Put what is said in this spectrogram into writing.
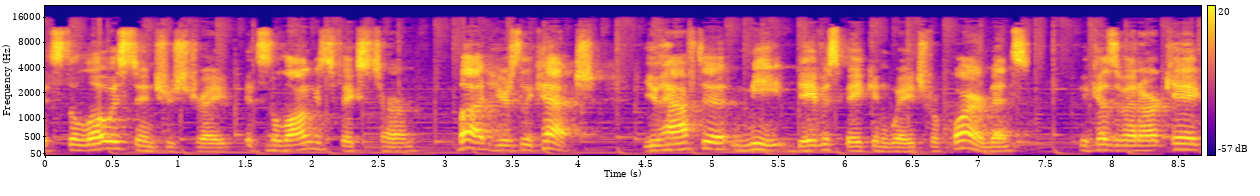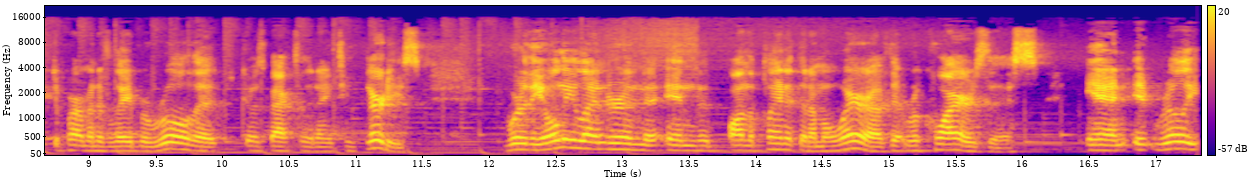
it's the lowest interest rate, it's the longest fixed term. But here's the catch you have to meet Davis Bacon wage requirements because of an archaic Department of Labor rule that goes back to the 1930s. We're the only lender in the in the on the planet that I'm aware of that requires this, and it really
